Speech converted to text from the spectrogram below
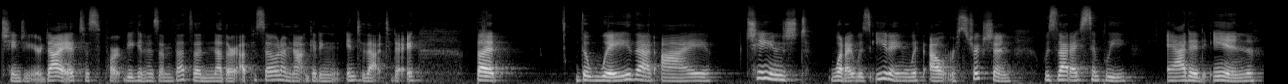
changing your diet to support veganism. That's another episode. I'm not getting into that today. But the way that I changed what I was eating without restriction was that I simply added in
